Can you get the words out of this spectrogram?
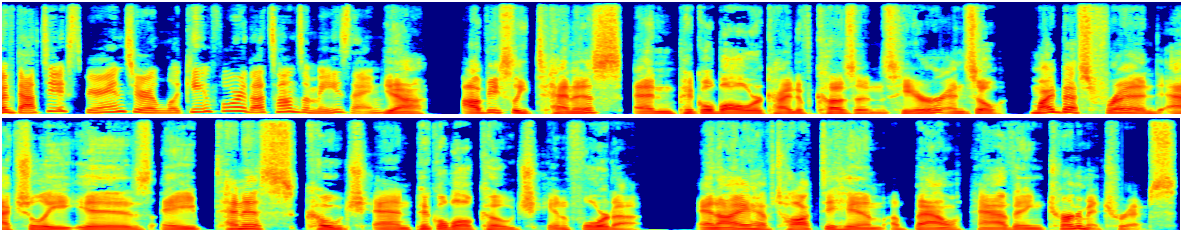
If that's the experience you're looking for, that sounds amazing. Yeah. Obviously, tennis and pickleball are kind of cousins here. And so my best friend actually is a tennis coach and pickleball coach in Florida. And I have talked to him about having tournament trips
